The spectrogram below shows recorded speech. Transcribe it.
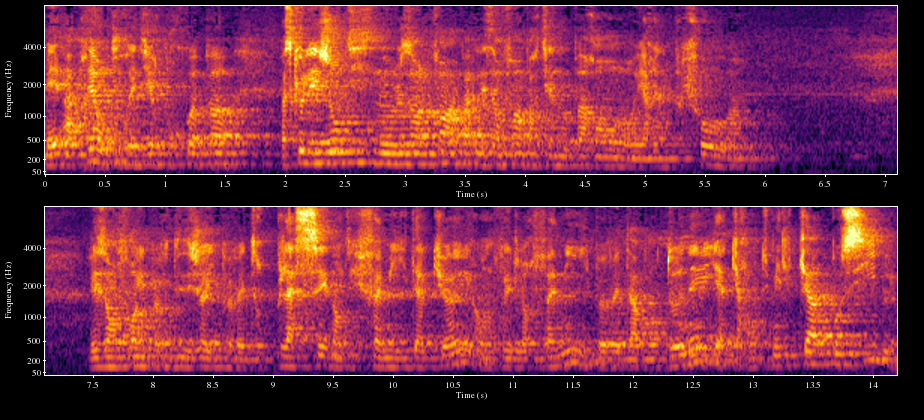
Mais après, on pourrait dire pourquoi pas. Parce que les gens disent nos enfants, les enfants appartiennent aux parents. Il n'y a rien de plus faux. Hein. Les enfants, ils peuvent déjà ils peuvent être placés dans des familles d'accueil, enlevés de leur famille, ils peuvent être abandonnés. Il y a 40 000 cas possibles.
